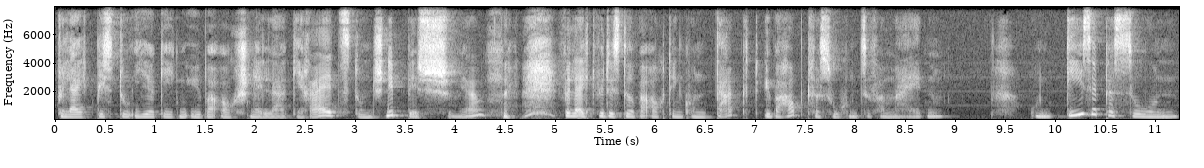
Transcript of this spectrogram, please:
Vielleicht bist du ihr gegenüber auch schneller gereizt und schnippisch. Ja? Vielleicht würdest du aber auch den Kontakt überhaupt versuchen zu vermeiden. Und diese Person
